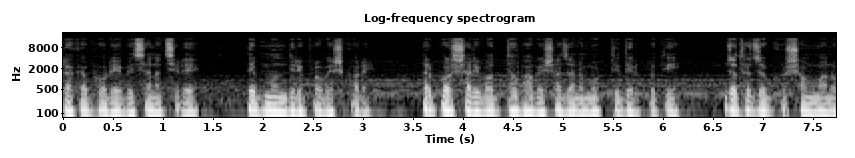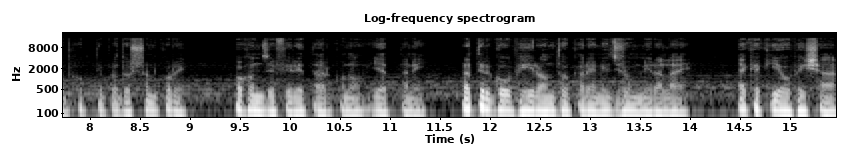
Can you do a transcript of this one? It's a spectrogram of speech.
ডাকা ভোরে বিছানা ছেড়ে দেব মন্দিরে প্রবেশ করে। তারপর সারিবদ্ধভাবে সাজানো মূর্তিদের প্রতি যথাযোগ্য সম্মান ও ভক্তি প্রদর্শন করে কখন যে ফিরে তার কোনো ইয়াত্তা নেই। রাতের গভীর অন্ধকারে নিঝুম নিরালায় একাকী অভিসার,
